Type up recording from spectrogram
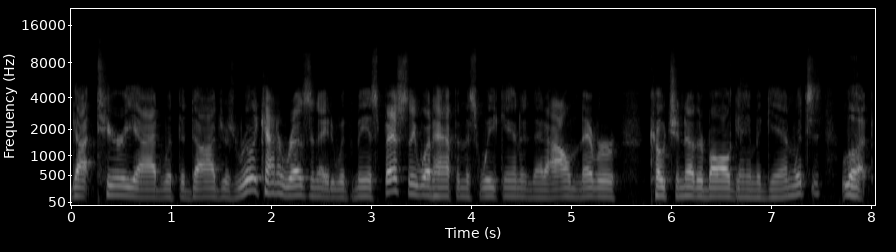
got teary eyed with the Dodgers really kind of resonated with me, especially what happened this weekend and that I'll never coach another ball game again. Which is, look,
